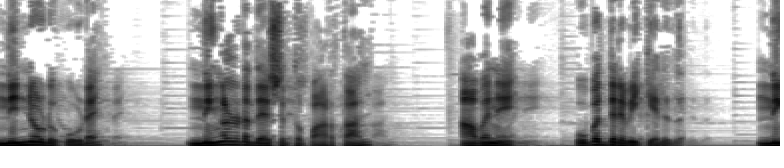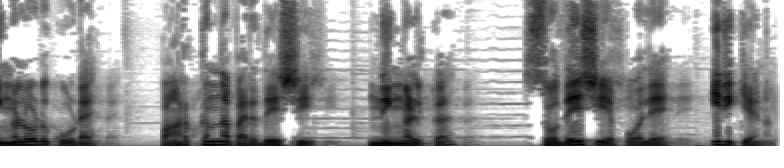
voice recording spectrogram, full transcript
നിന്നോടുകൂടെ നിങ്ങളുടെ ദേശത്തു പാർത്താൽ അവനെ ഉപദ്രവിക്കരുത്. നിങ്ങളോടുകൂടെ പാർക്കുന്ന പരദേശി നിങ്ങൾക്ക് സ്വദേശിയെപ്പോലെ ഇരിക്കണം.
